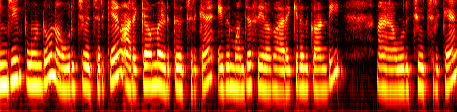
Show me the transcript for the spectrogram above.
இஞ்சியும் பூண்டும் நான் உரித்து வச்சுருக்கேன். அரைக்காமல் எடுத்து வச்சுருக்கேன். இது மஞ்சள் சீரகம் அரைக்கிறதுக்காண்டி நான் உரித்து வச்சுருக்கேன்.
